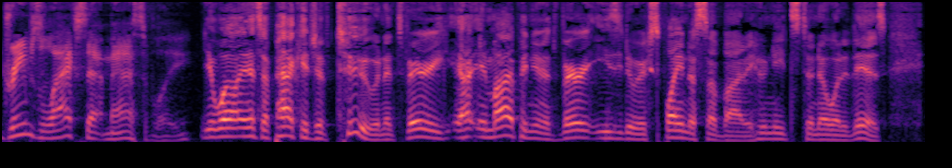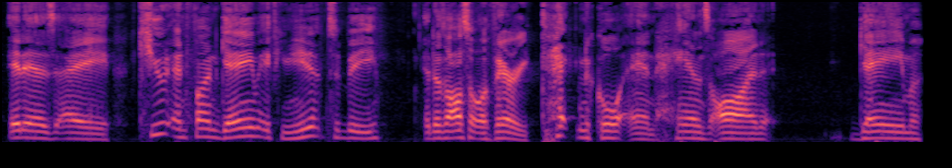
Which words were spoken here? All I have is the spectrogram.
Dreams lacks that massively. Yeah, well, and it's a package of two, and it's very, in my opinion, it's very easy to explain to somebody who needs to know what it is. It is a cute and fun game if you need it to be. It is also a very technical and hands-on game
